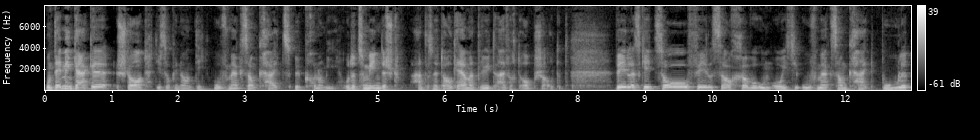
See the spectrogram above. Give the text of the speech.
Und dem entgegen steht die sogenannte Aufmerksamkeitsökonomie. Oder zumindest haben das nicht alle gerne, wenn die Leute einfach abschalten. Weil es gibt so viele Sachen, die um unsere Aufmerksamkeit buhlen,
